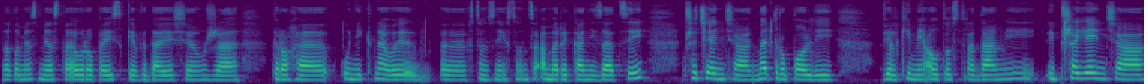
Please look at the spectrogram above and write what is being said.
Natomiast miasta europejskie wydaje się, że trochę uniknęły, e, chcąc nie chcąc, amerykanizacji, przecięcia metropolii wielkimi autostradami i przejęcia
